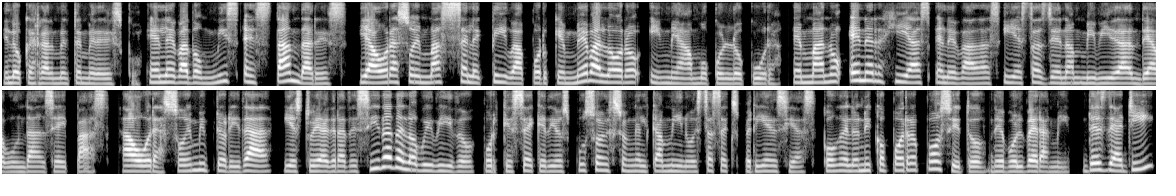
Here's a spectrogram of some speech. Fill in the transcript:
y lo que realmente merezco. He elevado mis estándares y ahora soy más selectiva porque me valoro y me amo con locura. Emano energías elevadas y estas llenan mi vida de abundancia y paz. Ahora soy mi prioridad y estoy agradecida de lo vivido porque sé que Dios puso eso en el camino, estas experiencias, con el único propósito de volver a mí. Desde allí,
